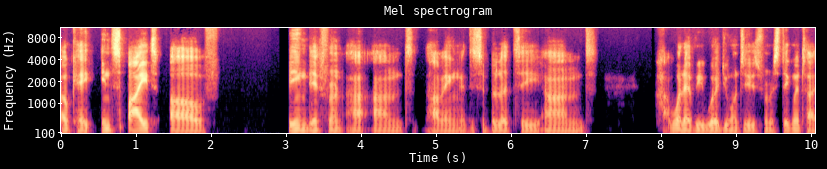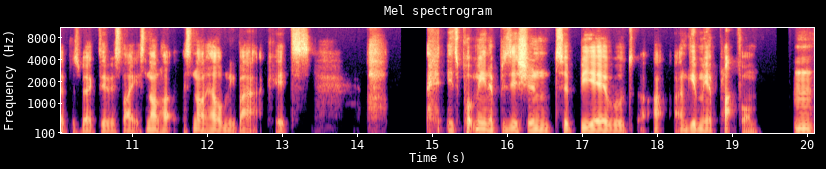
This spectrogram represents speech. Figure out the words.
okay, in spite of being different and having a disability and whatever word you want to use from a stigmatized perspective it's like it's not it's not held me back it's it's put me in a position to be able to uh, and give me a platform mm.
